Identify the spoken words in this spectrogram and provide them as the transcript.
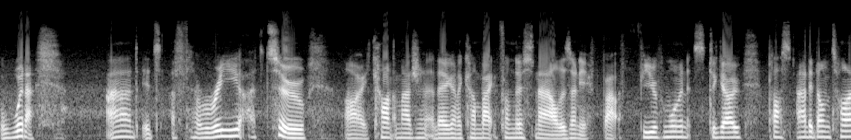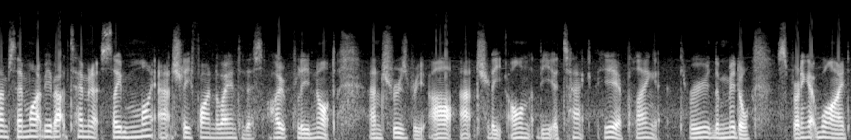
winner and it's a 3 2. I can't imagine they're going to come back from this now. There's only about a few more minutes to go, plus added on time, so there might be about 10 minutes. They might actually find a way into this. Hopefully not. And Shrewsbury are actually on the attack here, playing it through the middle, spreading it wide,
